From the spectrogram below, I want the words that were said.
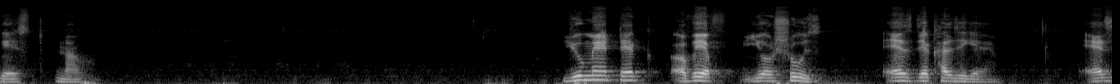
guest now. you may take away your shoes as they khal jagah as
